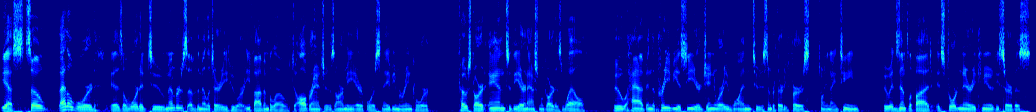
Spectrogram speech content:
Yes, so that award is awarded to members of the military who are E5 and below, to all branches Army, Air Force, Navy, Marine Corps, Coast Guard, and to the Air National Guard as well, who have in the previous year, January 1 to December 31st, 2019, who exemplified extraordinary community service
